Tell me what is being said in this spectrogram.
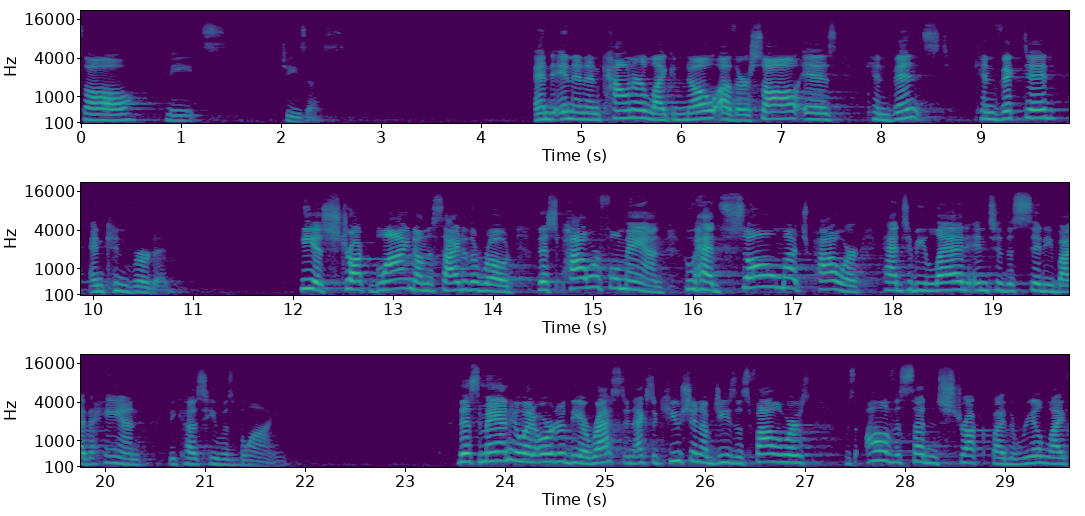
Saul meets Jesus. And in an encounter like no other, Saul is convinced, convicted, and converted. He is struck blind on the side of the road. This powerful man who had so much power had to be led into the city by the hand because he was blind. This man who had ordered the arrest and execution of Jesus' followers was all of a sudden struck by the real life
